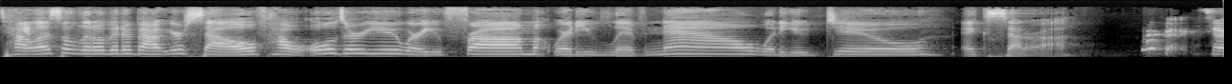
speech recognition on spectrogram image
Tell us a little bit about yourself. How old are you? Where are you from? Where do you live now? What do you do? Etc. So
